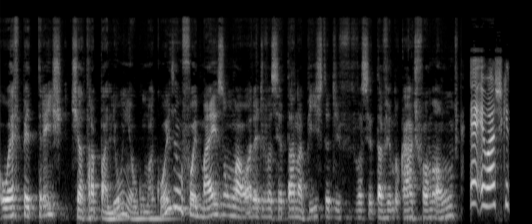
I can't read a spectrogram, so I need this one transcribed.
o FP3 te atrapalhou em alguma coisa ou foi mais uma hora de você estar na pista, de você estar vendo o carro de Fórmula 1? É, eu acho que o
